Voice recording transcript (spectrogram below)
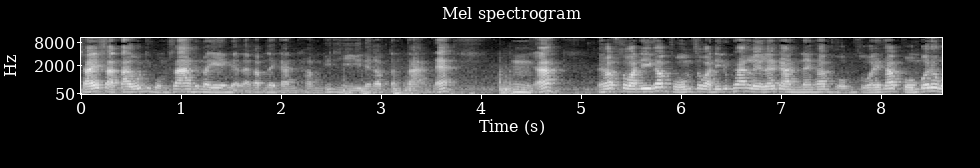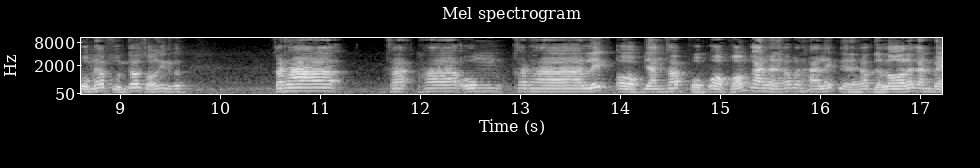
ใช้สัตตาวุธที่ผมสร้างขึ้นมาเองเนี่ยนะครับในการทำพิธีนะครับต่างๆนะอืมอะนะครับสวัสดีครับผมสวัสดีทุกท่านเลยแล้วกันนะครับ ผมสวยครับผมเบอร์โทรผมนะครับศูนย์เก้าสองหนึ่งคาถา คาถาองค์คาถาเล็กออกยังครับ ผมออกพร้อมกันเลยนะครับคาถาเล็กเนี่ยนะครับเดี๋ยวรอแล้วกันแบ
